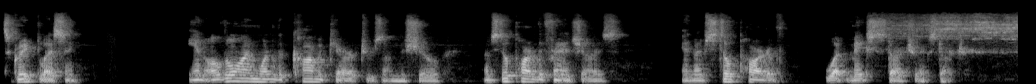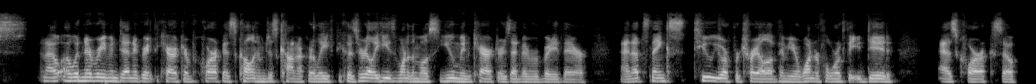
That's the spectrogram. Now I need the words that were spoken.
It's a great blessing. And although I'm one of the comic characters on the show, I'm still part of the franchise. and I'm still part of what makes Star Trek Star Trek. And I, I, would never even denigrate the character of Quark as calling him just comic relief because really he's one of the most human characters out of everybody there. And that's thanks to your portrayal of him, your wonderful work that you did as Quark. So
